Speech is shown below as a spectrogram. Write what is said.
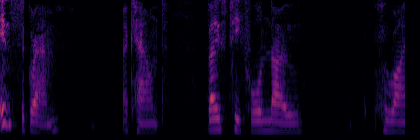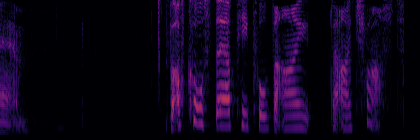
Instagram, account, those people will know who I am. But of course, there are people that I that I trust.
